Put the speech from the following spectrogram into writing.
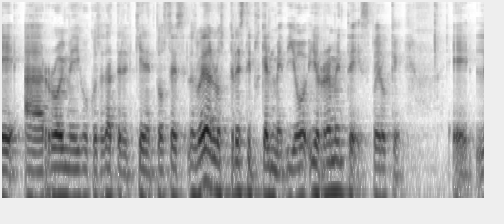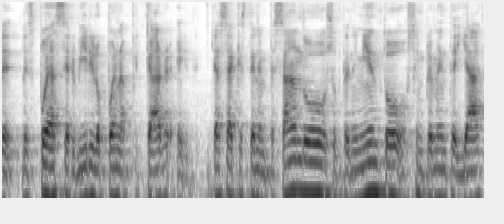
Eh, a Roy me dijo en el quién. Entonces, les voy a dar los tres tips que él me dio y realmente espero que eh, les pueda servir y lo puedan aplicar, eh, ya sea que estén empezando su emprendimiento o simplemente ya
